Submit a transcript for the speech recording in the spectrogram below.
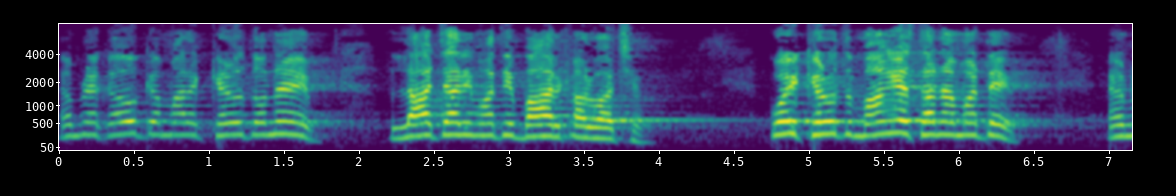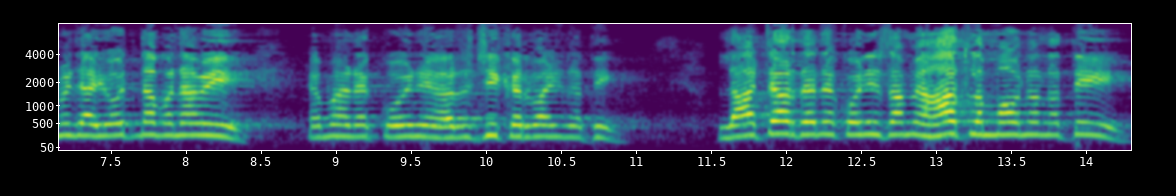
એમણે કહ્યું કે મારે ખેડૂતોને લાચારીમાંથી બહાર કાઢવા છે. કોઈ ખેડૂત માંગે આના માટે. એમણે જે આ યોજના બનાવી, એમાં એને કોઈને અરજી કરવાની નથી. લાચાર થઈને કોઈની સામે હાથ લંબાવવાનો નથી.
